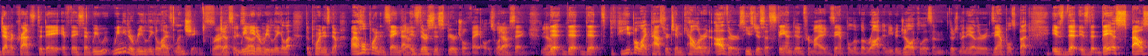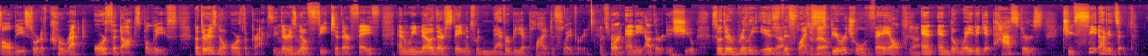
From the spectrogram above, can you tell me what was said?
Democrats today if they said we we need to re-legalize lynchings, Right, Justin? We need to exactly. re-legalize. The point is no. My whole point in saying that is Yeah. there's this spiritual veil, is what Yeah. I'm saying. Yeah. That that that people like Pastor Tim Keller and others, he's just a stand-in for my example of the rot in evangelicalism. There's many other examples, but is that is that they espouse all these sort of correct orthodox beliefs, but there is no orthopraxy. There is no Mm-hmm. feet to their faith, and we know their statements would never be applied to slavery That's or any other issue. So there really is this like veil. Spiritual veil, Yeah. and and the way to get pastors to see. I mean,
